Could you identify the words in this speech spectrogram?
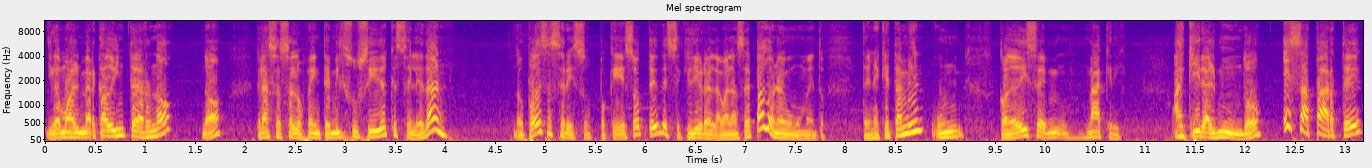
digamos, al mercado interno, ¿no? Gracias a los 20.000 subsidios que se le dan. No puedes hacer eso, porque eso te desequilibra la balanza de pago en algún momento. Tenés que también, un, cuando dice Macri, hay que ir al mundo, esa parte,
